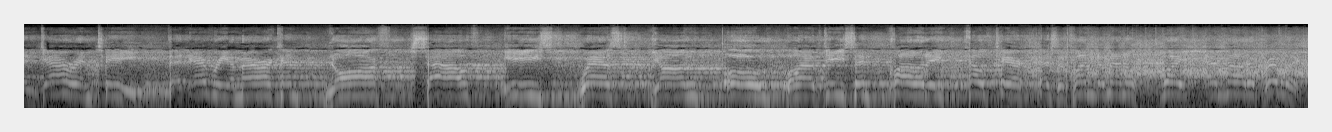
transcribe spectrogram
and guarantee that every American, north, south, east, west, young, old, will have decent, quality health care as a fundamental right and not a privilege.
